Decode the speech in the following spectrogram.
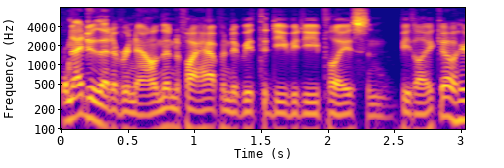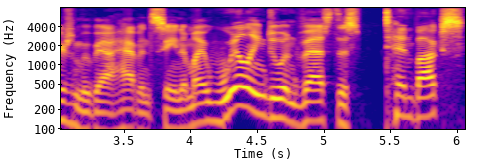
And I do that every now and then if I happen to be at the DVD place and be like, oh, here's a movie I haven't seen. Am I willing to invest this 10 bucks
